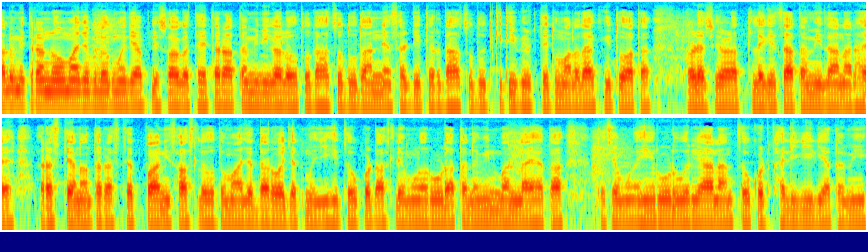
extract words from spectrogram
हॅलो मित्रांनो माझ्या ब्लॉगमध्ये आपले स्वागत आहे. तर आता मी निघालो होतो दहाचं दूध आणण्यासाठी. तर दहाचं दूध किती भेटते तुम्हाला दाखवितो आता. थोड्याच वेळात लगेच आता मी जाणार आहे रस्त्यानं. तर रस्त्यात पाणी साचलं होतं माझ्या दरवाज्यात. म्हणजे ही चौकट असल्यामुळं रोड आता नवीन बनला आहे आता. त्याच्यामुळे ही रोडवरही आला आणि चौकट खाली गेली. आता मी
